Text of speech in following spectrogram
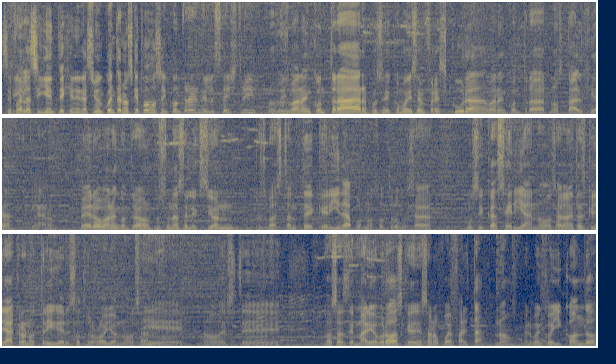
se fue a la siguiente generación. Cuéntanos qué podemos encontrar en el Stage 3. Rodri? Pues van a encontrar, pues eh, como dicen, frescura, van a encontrar nostalgia, Claro. Pero van a encontrar pues una selección pues bastante querida por nosotros, o sea, música seria, ¿no? O sea, la neta es que ya Chrono Trigger es otro rollo, ¿no? O sea, Sí. ¿no? Este cosas de Mario Bros, que eso no puede faltar, ¿no? El buen Koji Kondo.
